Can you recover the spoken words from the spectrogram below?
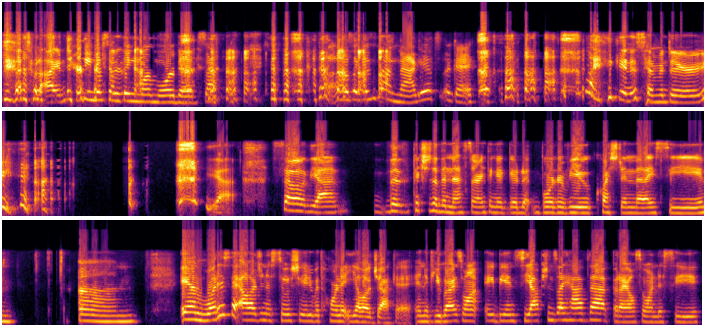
that's what I interpret. Thinking of something more morbid. So I was like, isn't that maggots? Okay. like in a cemetery. yeah. So yeah, the pictures of the nests are, I think, a good border view question that I see. Um, and what is the allergen associated with hornet yellow jacket? And if you guys want A, B, and C options, I have that, but I also wanted to see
